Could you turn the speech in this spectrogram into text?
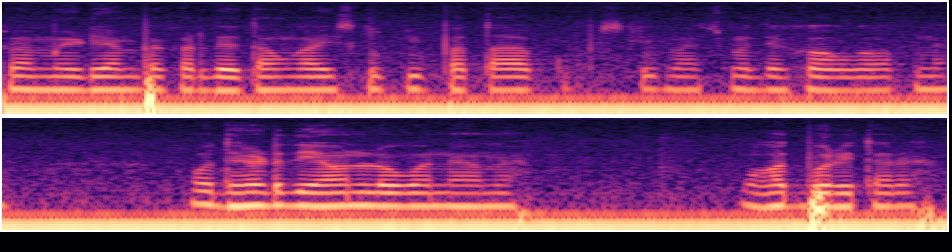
सेटिंग्स में मीडियम पे कर देता हूँ गाइस क्योंकि पता है आपको पिछले मैच में देखा होगा आपने। वो धेड़ दिया उन लोगों ने हमें। बहुत बुरी तरह।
